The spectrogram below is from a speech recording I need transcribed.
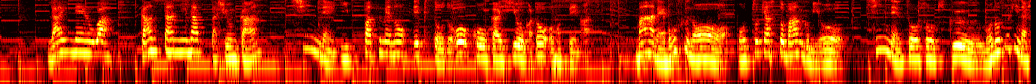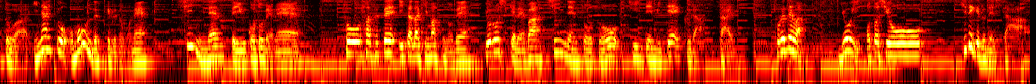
来年は元旦になった瞬間新年一発目のエピソードを公開しようかと思っています。まあね僕のポッドキャスト番組を新年早々聞く物好きな人はいないと思うんですけれどもね。新年っていうことでねそうさせていただきますのでよろしければ新年早々を聞いてみてください。それでは良いお年を。ヒデゲルでした。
